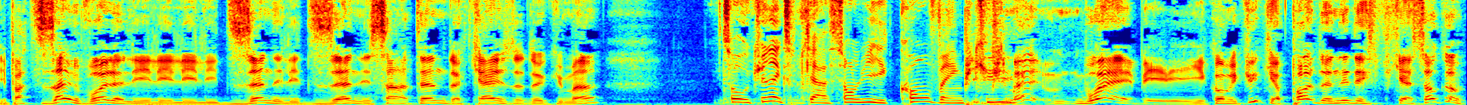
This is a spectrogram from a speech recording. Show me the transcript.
les partisans, ils voient les, les, les, les dizaines et les dizaines, les centaines de caisses de documents. Tu aucune explication. Lui, il est convaincu. Puis, puis ouais, ben, il est convaincu qu'il n'a pas donné d'explication. Comme,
